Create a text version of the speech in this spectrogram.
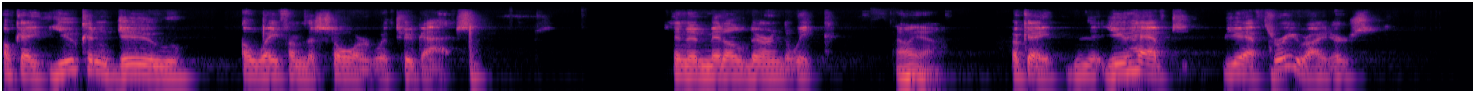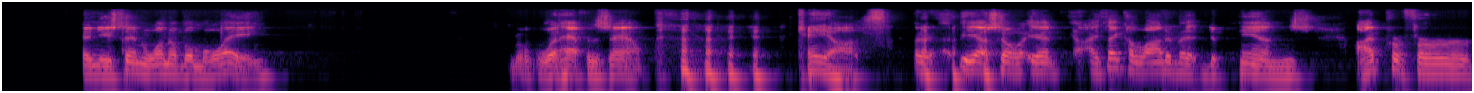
Okay, you can do away from the store with two guys in the middle during the week. Oh yeah. Okay, you have you have three riders, and you send one of them away, what happens now? Chaos. uh, yeah. So it, I think a lot of it depends. I prefer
